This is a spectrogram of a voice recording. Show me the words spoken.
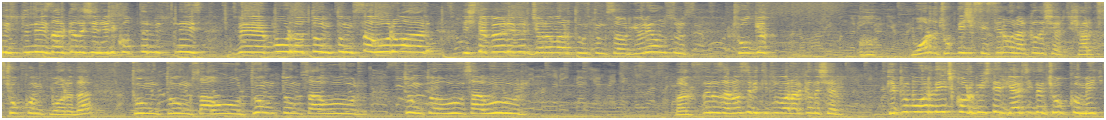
üstündeyiz arkadaşlar helikopterin üstündeyiz ve burada tung tung sahur var. İşte böyle bir canavar tung tung sahur görüyor musunuz? Çok yak Ah, bu arada çok değişik sesleri var arkadaşlar. Şarkısı çok komik bu arada. Tung tung sahur, tung tung sahur, tung tung sahur. Baksanıza nasıl bir tipi var arkadaşlar. Tipi bu arada hiç korkunç değil. Gerçekten çok komik.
